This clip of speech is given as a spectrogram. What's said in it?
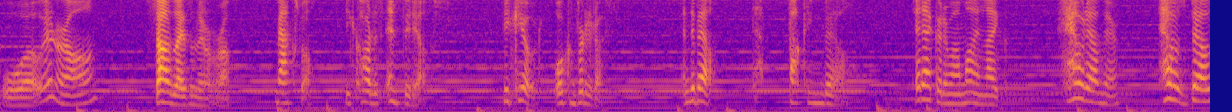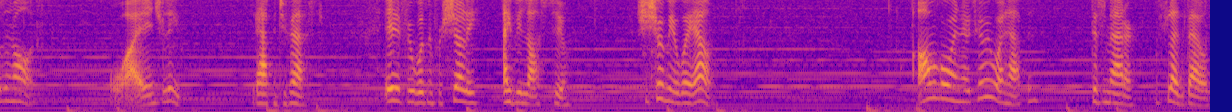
What went wrong? Sounds like something went wrong. Maxwell. He called us infidels. He killed or converted us. And the bell. That fucking bell. It echoed in my mind like, it's hell down there. Hell's bells and alls. Why didn't you leave? It happened too fast. If it wasn't for Shelly, I'd be lost too. She showed me a way out. I'm going there. Tell me what happened. Doesn't matter. I fled the battle.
